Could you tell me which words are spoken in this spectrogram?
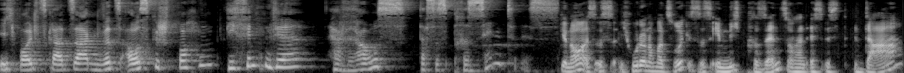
ich wollte es gerade sagen, wird es ausgesprochen? Wie finden wir heraus, dass es präsent ist. Genau, es ist, ich ruder nochmal zurück, es ist eben nicht präsent, sondern es ist da,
